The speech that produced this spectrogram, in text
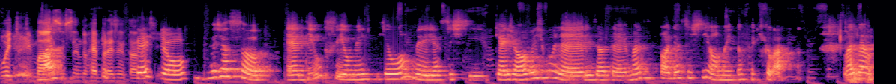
8 de março Mas... sendo representado Fechou. Aqui. Veja só, é de um filme que eu amei assistir, que é Jovens Mulheres até, mas pode assistir homem também, claro. Mas é,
